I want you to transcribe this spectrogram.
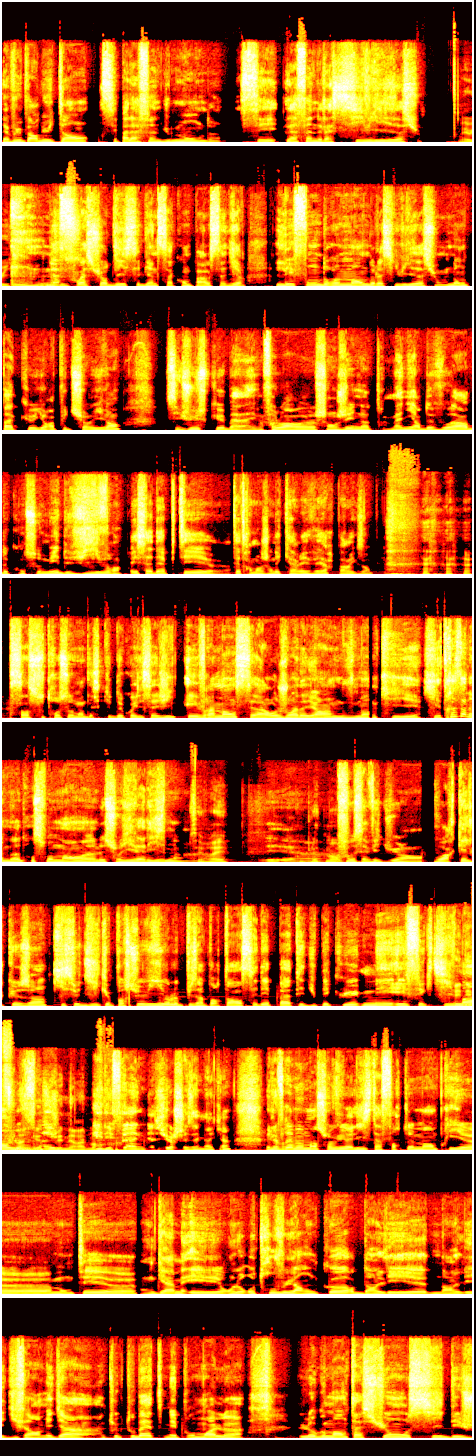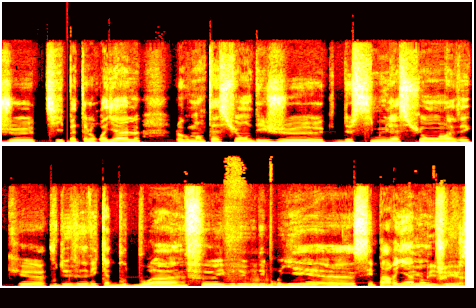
la plupart du temps, c'est pas la fin du monde, c'est la fin de la civilisation. Eh oui. 9 fois sur 10, c'est bien de ça qu'on parle, c'est-à-dire l'effondrement de la civilisation. Non pas qu'il y aura plus de survivants, c'est juste que bah, il va falloir euh, changer notre manière de voir, de consommer, de vivre et s'adapter, euh, peut-être en mangeant des carrés verts par exemple, sans trop se demander de quoi il s'agit. Et vraiment, ça rejoint d'ailleurs un mouvement qui, qui est très à la mode en ce moment, euh, le survivalisme. C'est vrai. Euh, Complètement. Vous avez dû en voir quelques-uns qui se dit que pour survivre, le plus important, c'est des pâtes et du PQ. Mais effectivement, et des flingues, généralement. Et des flingues, bien sûr, chez les Américains. Mais le vrai moment survivaliste a fortement pris euh, monté euh, en gamme et on le retrouve là encore dans les, dans les différents médias. Un truc tout bête, mais pour moi, le, l'augmentation aussi des jeux type Battle Royale, l'augmentation des jeux de simulation avec euh, vous, devez, avez quatre bouts de bois, un feu et vous devez vous mhm. débrouiller, euh, c'est pas rien non plus.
